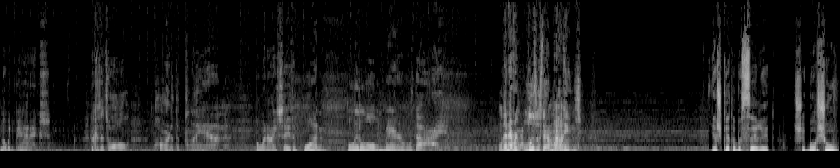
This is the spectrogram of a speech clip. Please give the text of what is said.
nobody panics. Because it's all part of the plan. But when I say that one little old mare will die, well, then everyone loses their minds. יש קטע בסרט שבו שוב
